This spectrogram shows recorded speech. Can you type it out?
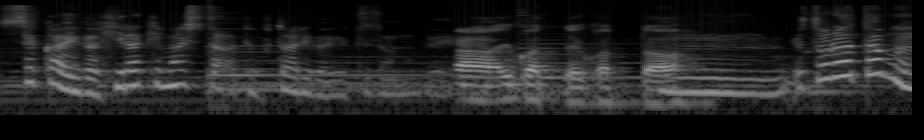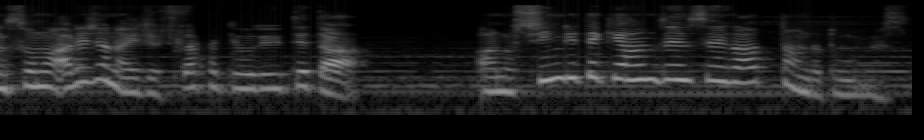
世界が開きましたって二人が言ってたので。ああ、よかった、よかった。うん。それは多分そのあれじゃないですか？先ほど言ってたあの心理的安全性があったんだと思います。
